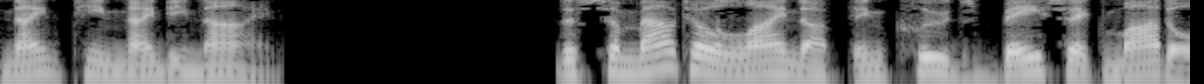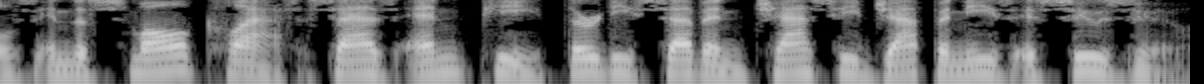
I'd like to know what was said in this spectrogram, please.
1999. The Samauto lineup includes basic models in the small class SAS NP37 chassis Japanese Isuzu,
